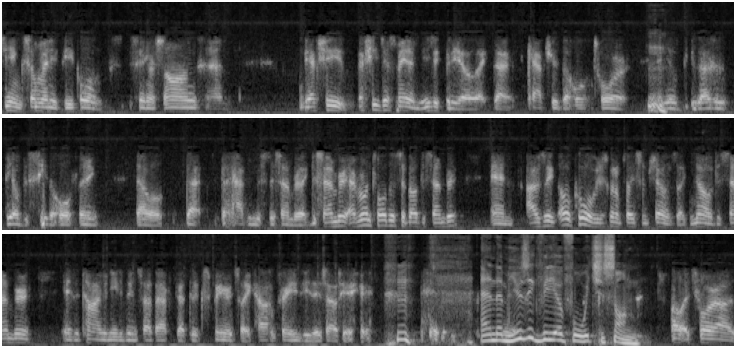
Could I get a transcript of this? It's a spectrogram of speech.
seeing so many people sing her songs. And we actually actually just made a music video like that captured the whole tour, Hmm. and you'll, you guys will be able to see the whole thing. That will that that happened this December. Like December, everyone told us about December, and I was like, oh cool, we're just gonna play some shows. Like no, December is the time you need to be in South Africa to experience like how crazy it is out here. And the music video for which song? Oh, it's for uh,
